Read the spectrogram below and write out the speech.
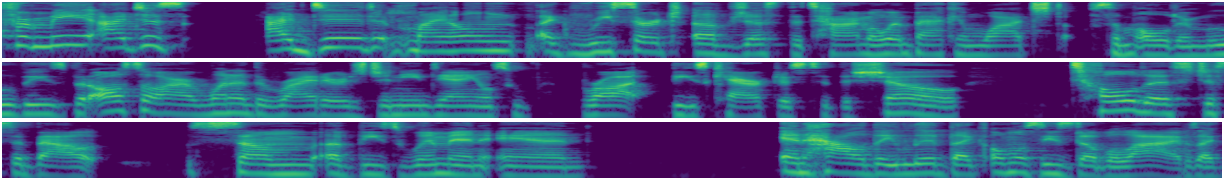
for me, I just I did my own like research of just the time. I went back and watched some older movies, but also our one of the writers, Janine Daniels, who brought these characters to the show, told us just about some of these women and and how they lived like almost these double lives. Like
